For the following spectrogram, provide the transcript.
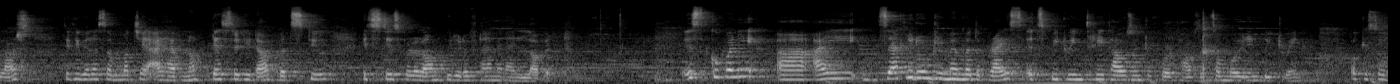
ब्लस त्यति बेलासम्म चाहिँ आई हेभ नट टेस्टेड इट आउट बट स्टिल इट्स स्टेज फर अ लङ पिरियड अफ टाइम एन्ड आई लभ इट यसको पनि आई एक्ज्याक्टली डोन्ट रिमेम्बर द प्राइस इट्स बिट्विन थ्री थाउजन्ड टु फोर थाउजन्ड समवेयर इन बिट्विन ओके सो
